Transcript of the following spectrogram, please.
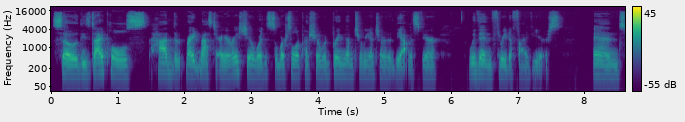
So these dipoles had the right mass to area ratio where the solar solar pressure would bring them to re-enter the atmosphere within three to five years. And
